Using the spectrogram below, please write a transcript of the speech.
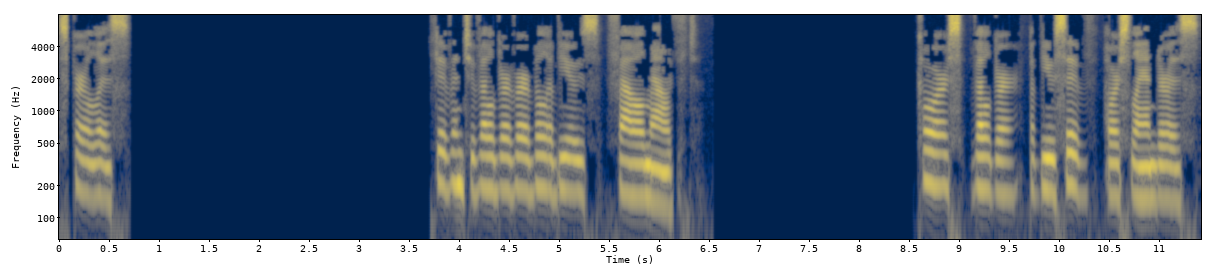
Scurrilous. Given to vulgar verbal abuse, foul mouthed. Coarse, vulgar, abusive, or slanderous.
